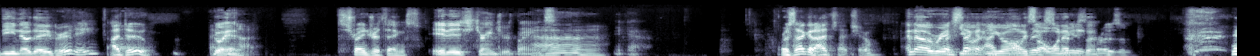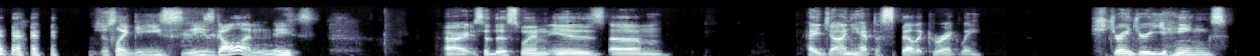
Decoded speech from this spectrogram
Do you know Dave? Groovy. I do. I Go do ahead. not. Stranger Things. It is Stranger Things. Ah, yeah. For a second, I that show. I know, Rick. You, second, I you thought only Rick's saw one episode. Frozen. It's just like he's he's gone. He's All right, so this one is um Hey John, you have to spell it correctly. Stranger Yings.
